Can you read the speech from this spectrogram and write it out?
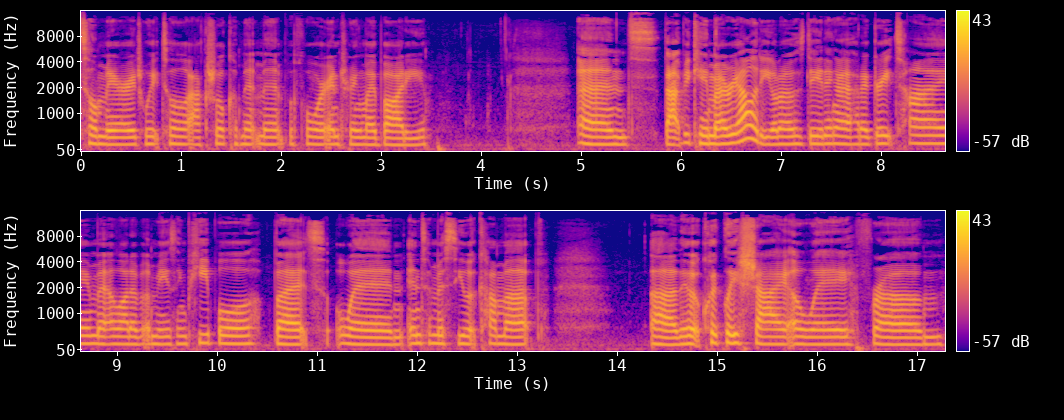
till marriage, wait till actual commitment before entering my body. And that became my reality. When I was dating, I had a great time, met a lot of amazing people, but when intimacy would come up, uh, they would quickly shy away from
